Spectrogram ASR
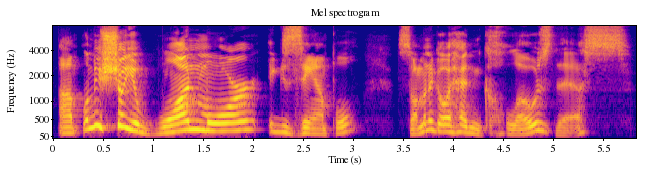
Um, let me show you one more example. So I'm going to go ahead and close this.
